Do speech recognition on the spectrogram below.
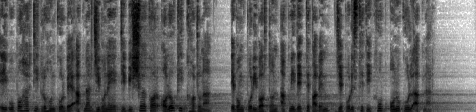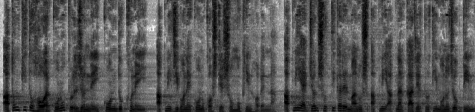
এই উপহারটি গ্রহণ করবে, আপনার জীবনে একটি বিস্ময়কর অলৌকিক ঘটনা। এবং পরিবর্তন আপনি দেখতে পাবেন যে পরিস্থিতি খুব অনুকূল আপনার। আতঙ্কিত হওয়ার কোনো প্রয়োজন নেই, কোন দুঃখ নেই, আপনি জীবনে কোন কষ্টের সম্মুখীন হবেন না। আপনি একজন সত্যিকারের মানুষ, আপনি আপনার কাজের প্রতি মনোযোগ দিন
